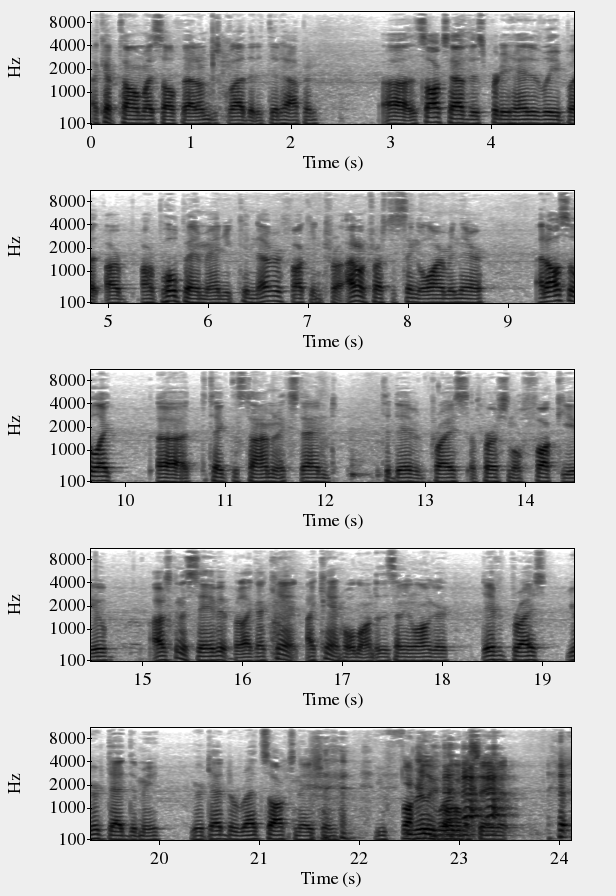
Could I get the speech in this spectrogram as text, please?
I kept telling myself that. I'm just glad that it did happen. Uh, the Sox have this pretty handedly, but our our bullpen, man, you can never fucking trust. I don't trust a single arm in there. I'd also like uh, to take this time and extend to David Price a personal fuck you. I was gonna save it, but like I can't, I can't hold on to this any longer. David Price, you're dead to me. You're dead to Red Sox Nation. You fucking you really were gonna save it.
